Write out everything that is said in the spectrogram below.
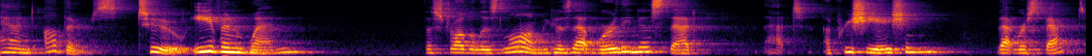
and others too, even when the struggle is long, because that worthiness, that, that appreciation, that respect,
